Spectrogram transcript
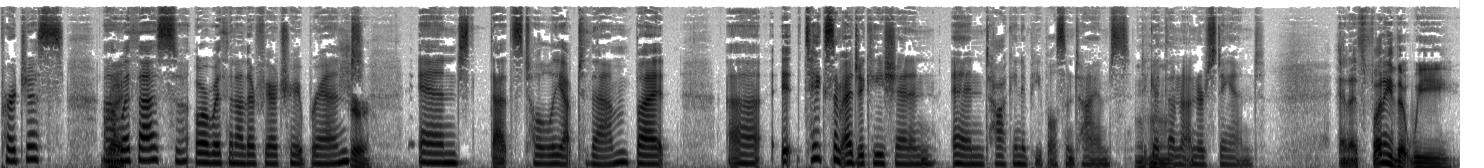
purchase uh, Right. with us or with another fair trade brand. Sure. And that's totally up to them. But uh, it takes some education and, and talking to people sometimes to Mm-hmm. get them to understand. And it's funny that we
